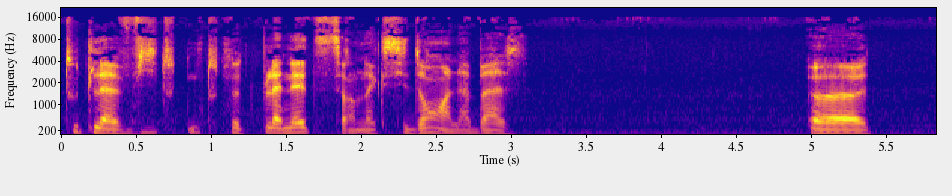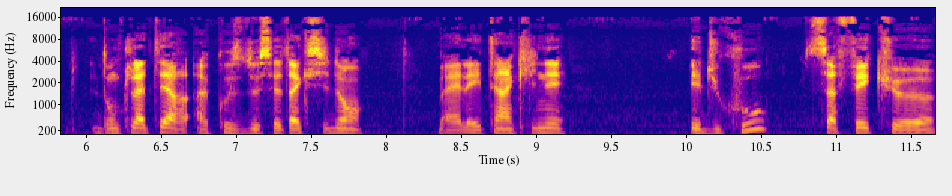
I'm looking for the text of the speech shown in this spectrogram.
toute la vie, toute, toute notre planète, c'est un accident à la base. Euh, donc la Terre, à cause de cet accident, bah, elle a été inclinée. Et du coup, ça fait que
